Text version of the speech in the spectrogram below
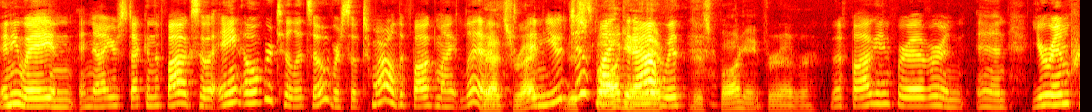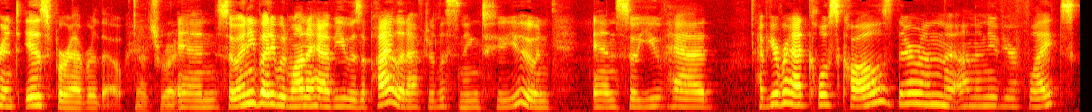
Anyway, and, and now you're stuck in the fog, so it ain't over till it's over. So tomorrow the fog might lift. that's right And you This just might get out ev- with this fog ain't forever the fog ain't forever, and and your imprint is forever though. that's right And so anybody would want to have you as a pilot after listening to you, and and so you've had. Have you ever had close calls there on the on any of your flights?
